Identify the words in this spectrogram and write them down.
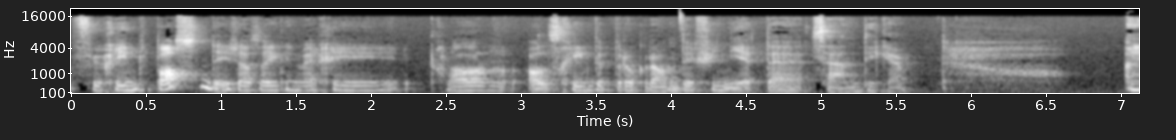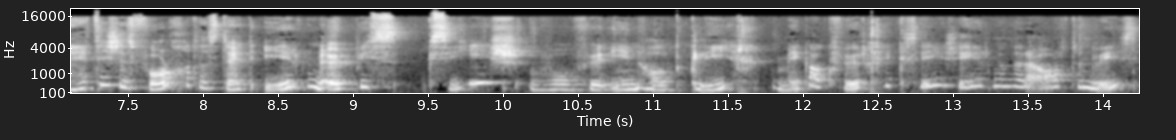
für Kinder passend ist, also irgendwelche klar als Kinderprogramm definierte Sendungen. Und jetzt ist es vorgekommen, dass dort irgendetwas war, wo für ihn halt gleich mega gefürchtet war, in irgendeiner Art und Weise.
